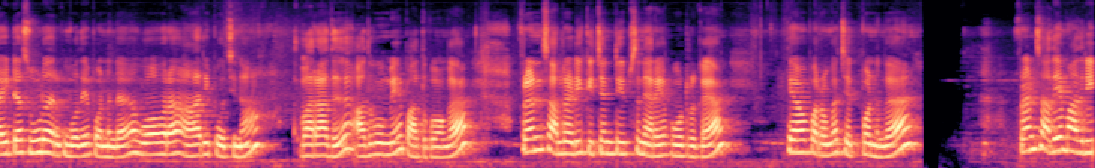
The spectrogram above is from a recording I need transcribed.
லைட்டாக சூடாக இருக்கும்போதே பண்ணுங்கள் ஓவராக ஆறி போச்சுன்னா வராது. அதுவுமே பார்த்துக்கோங்க ஃப்ரெண்ட்ஸ் ஆல்ரெடி கிச்சன் டிப்ஸ் நிறைய போட்டிருக்கேன். தேவைப்படுறவங்க செக் பண்ணுங்கள் ஃப்ரெண்ட்ஸ் அதே மாதிரி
